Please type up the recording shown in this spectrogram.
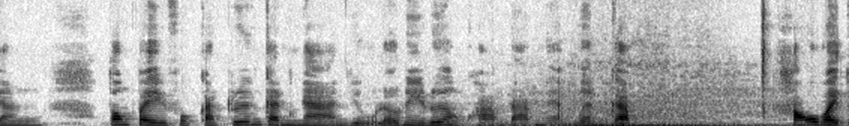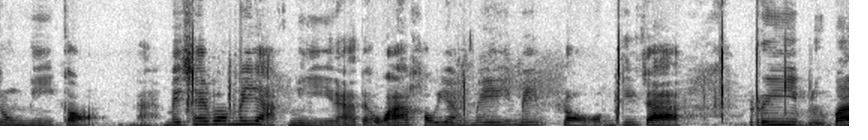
ยังต้องไปโฟกัสเรื่องการงานอยู่แล้วในเรื่องของความรักเนี่ยเหมือนกับ เขาเอาไว้ตรงนี้ก่อนนะไม่ใช่ว่าไม่อยากมีนะ แต่ว่าเขายังไม่ไม่พร้อมที่จะรีบหรือว่า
